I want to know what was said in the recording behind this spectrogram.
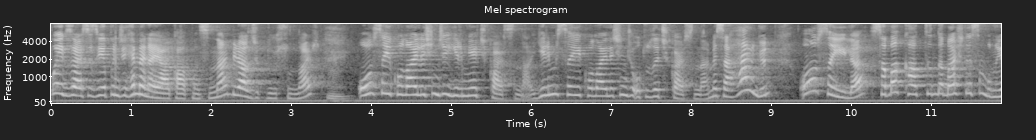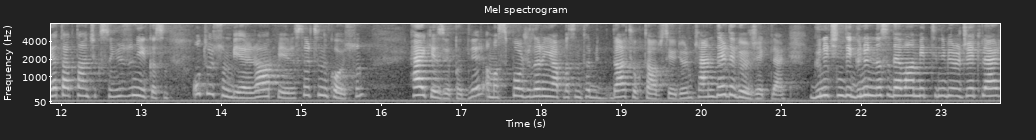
Bu egzersizi yapınca hemen ayağa kalkmasınlar, birazcık dursunlar. 10 sayı kolaylaşınca 20'ye çıkarsınlar. 20 sayı kolaylaşınca 30'a çıkarsınlar. Mesela her gün 10 sayıyla sabah kalktığında başlasın bunu yataktan çıksın yüzünü yıkasın otursun bir yere rahat bir yere sırtını koysun. Herkes yapabilir ama sporcuların yapmasını tabii daha çok tavsiye ediyorum. Kendileri de görecekler. Gün içinde günün nasıl devam ettiğini görecekler.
